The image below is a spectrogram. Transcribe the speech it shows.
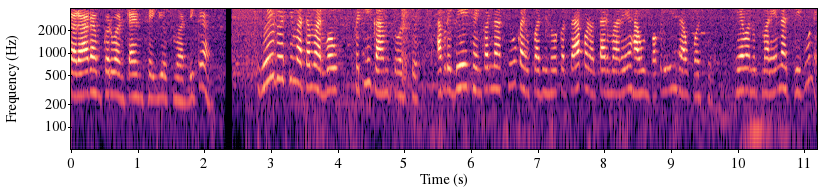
તાર આરામ કરવાનો ટાઈમ થઈ ગયો છે મારા દીકરા. જોઈ ડોશીમાં તમારે બહુ કેટલી કામ છે. આપણે બે થઈને કરી નાખશું, કાંઈ ઉપાધિ ન કરતા, પણ અત્યારે મારે હાઉન પકડીને જવું પડશે. રહેવાનું મારે એના જ જીવું ને.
